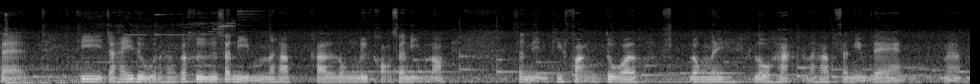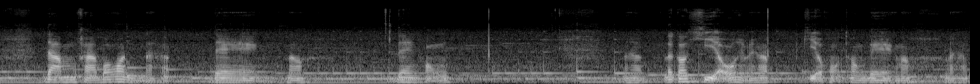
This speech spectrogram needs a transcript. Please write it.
แต่ที่จะให้ดูนะครับก็คือสนิมนะครับ การลงลึกของสนิมเนาะสนิมที่ฝังตัวลงในโลหะนะครับ สนิมแดงนะดำคาร์บอนนะครับ แดงเนาะแดงของนะครับ แล้วก็เขียวเห็นไหมครับ เขียวของทองแดงเนาะนะครับ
